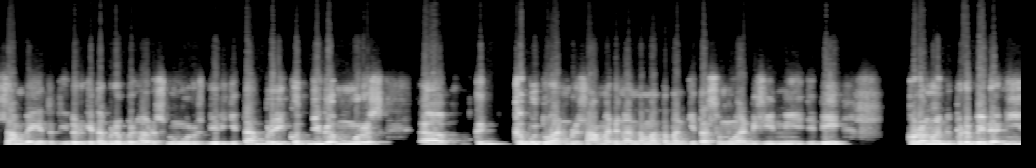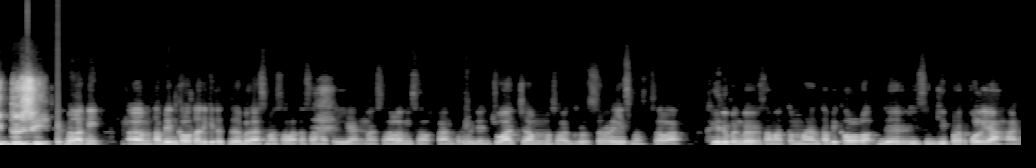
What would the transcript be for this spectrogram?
sampai kita tidur kita benar-benar harus mengurus diri kita, berikut juga mengurus uh, ke kebutuhan bersama dengan teman-teman kita semua di sini. Jadi kurang lebih perbedaannya itu sih. Banget nih. Um, tapi kalau tadi kita sudah bahas masalah keseharian, masalah misalkan perbedaan cuaca, masalah groceries, masalah kehidupan bersama teman. Tapi kalau dari segi perkuliahan,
